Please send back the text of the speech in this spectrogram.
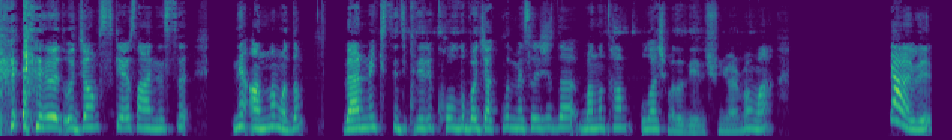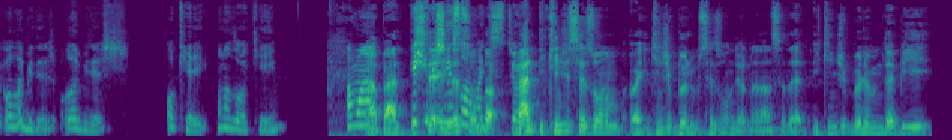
evet o jump scare sahnesi ne anlamadım. Vermek istedikleri kollu bacaklı mesajı da bana tam ulaşmadı diye düşünüyorum ama yani olabilir olabilir. Okey ona da okeyim. Ama Ya ben Peki işte bir şey sormak sonunda istiyorum. ben ikinci sezonun e, ikinci bölüm sezon diyorum nedense de ikinci bölümde bir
